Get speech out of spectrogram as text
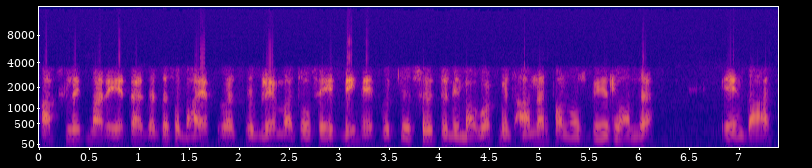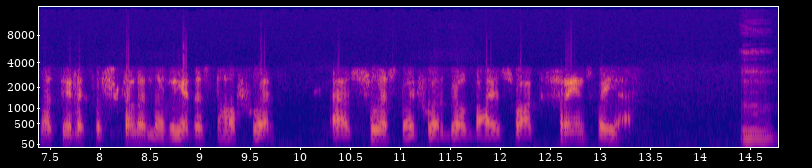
Absoluut Marieta, dit is 'n baie groot probleem wat ons het, nie net met Lesotho nie, maar ook met ander van ons buurlande. En daar's natuurlik verskillende redes daarvoor. Uh soos byvoorbeeld baie swak grensbeheer. Mm.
